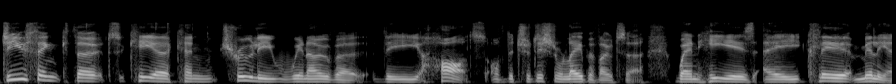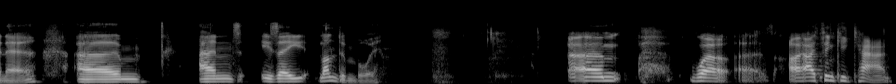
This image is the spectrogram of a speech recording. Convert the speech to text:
Do you think that Keir can truly win over the hearts of the traditional Labour voter when he is a clear millionaire um, and is a London boy? Um, well, uh, I, I think he can.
